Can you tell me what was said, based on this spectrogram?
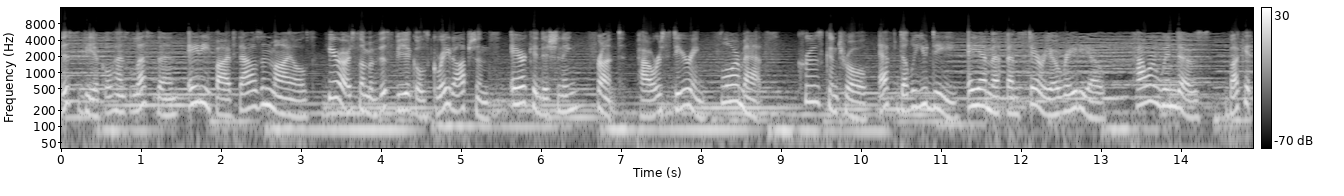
This vehicle has less than 85,000 miles. Here are some of this vehicle's great options. Air conditioning, front, power steering, floor mats, cruise control, FWD, AM FM stereo radio, power windows, bucket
